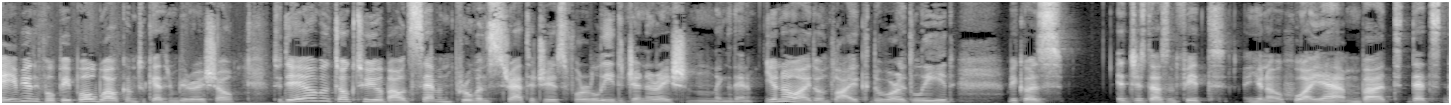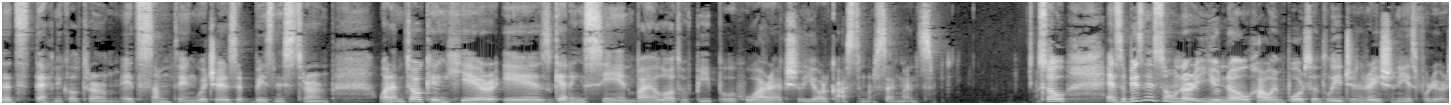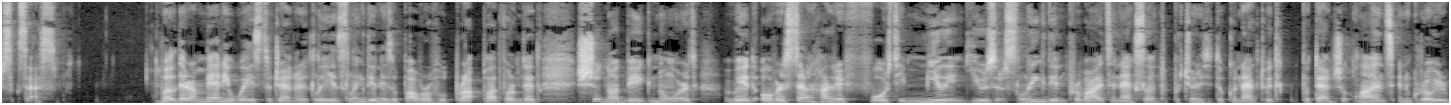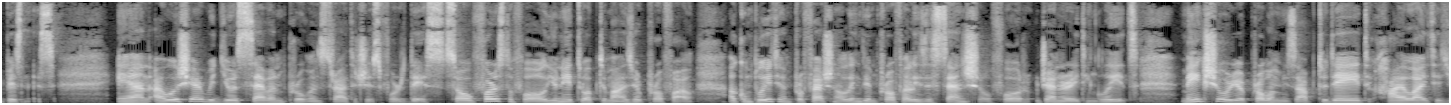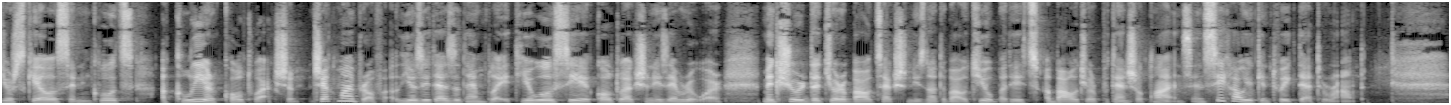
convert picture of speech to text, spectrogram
Hey, beautiful people, welcome to Catherine B. Roy Show. Today I will talk to you about seven proven strategies for lead generation on LinkedIn. You know, I don't like the word lead because it just doesn't fit, you know, who I am, but that's that's technical term. It's something which is a business term. What I'm talking here is getting seen by a lot of people who are actually your customer segments. So, as a business owner, you know how important lead generation is for your success. Well, there are many ways to generate leads. LinkedIn is a powerful pro- platform that should not be ignored. With over 740 million users, LinkedIn provides an excellent opportunity to connect with potential clients and grow your business. And I will share with you seven proven strategies for this. So, first of all, you need to optimize your profile. A complete and professional LinkedIn profile is essential for generating leads. Make sure your problem is up to date, highlighted your skills, and includes a clear call to action. Check my profile, use it as a template. You will see a call to action is everywhere. Make sure that your about section is not about you, but it's about your potential clients and see how you can tweak that around.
